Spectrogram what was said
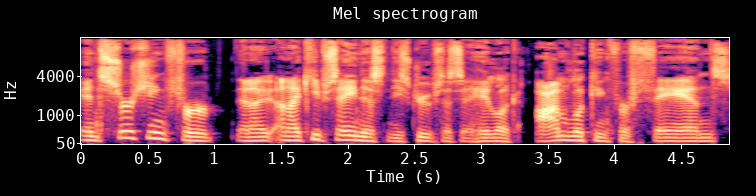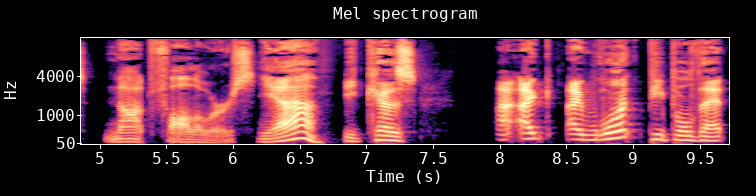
and searching for and I and I keep saying this in these groups I say hey look I'm looking for fans not followers yeah, because I, I I want people that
